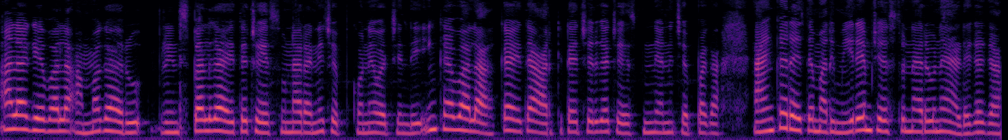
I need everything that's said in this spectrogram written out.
అలాగే వాళ్ళ అమ్మగారు ప్రిన్సిపల్గా అయితే చేస్తున్నారని చెప్పుకొని వచ్చింది. ఇంకా వాళ్ళ అక్క అయితే ఆర్కిటెక్చర్గా చేస్తుంది అని చెప్పగా యాంకర్ అయితే మరి మీరేం చేస్తున్నారు అని అడగగా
